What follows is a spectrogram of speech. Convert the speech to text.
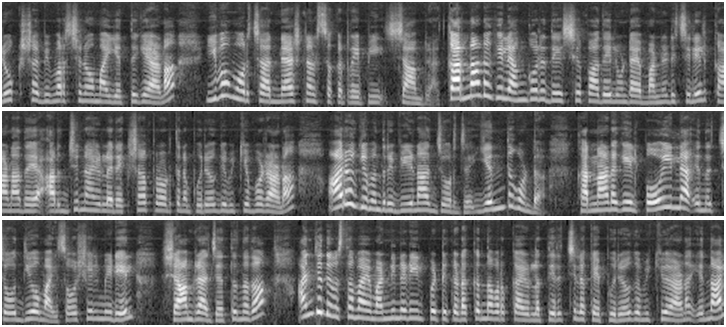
രൂക്ഷ വിമർശനവുമായി എത്തുകയാണ് Yuvamorcha national secretary P Shyamraj. കർണാടകയിലെ അങ്കോല ദേശീയപാതയിലുണ്ടായ മണ്ണിടിച്ചിലിൽ കാണാതായ അർജുനായുള്ള രക്ഷാപ്രവർത്തനം പുരോഗമിക്കുമ്പോഴാണ് ആരോഗ്യമന്ത്രി വീണ ജോർജ് എന്തുകൊണ്ട് കർണാടകയിൽ പോയില്ല എന്ന ചോദ്യവുമായി സോഷ്യൽ മീഡിയയിൽ ശ്യാംരാജ് എത്തുന്നത്. അഞ്ച് ദിവസമായി മണ്ണിനടിയിൽപ്പെട്ട് കിടക്കുന്നവർക്കായുള്ള തിരച്ചിലൊക്കെ പുരോഗമിക്കുകയാണ്. എന്നാൽ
